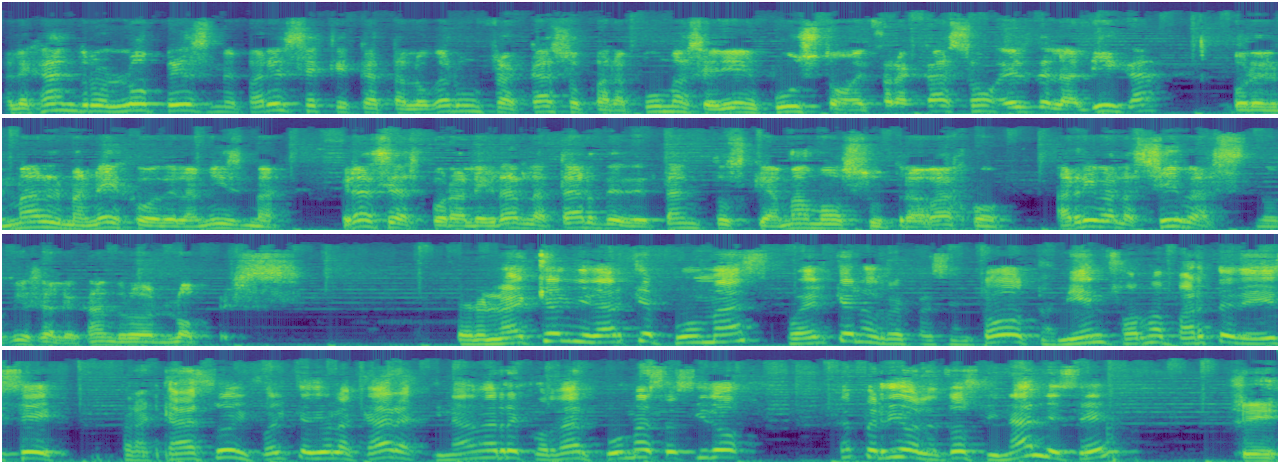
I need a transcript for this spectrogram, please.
Alejandro López, me parece que catalogar un fracaso para Pumas sería injusto. El fracaso es de la liga por el mal manejo de la misma. Gracias por alegrar la tarde de tantos que amamos su trabajo. Arriba las chivas, nos dice Alejandro López. Pero no hay que olvidar que Pumas fue el que nos representó, también forma parte de ese fracaso y fue el que dio la cara. Y nada más recordar, Pumas ha sido, ha perdido las dos finales, ¿eh? Sí,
